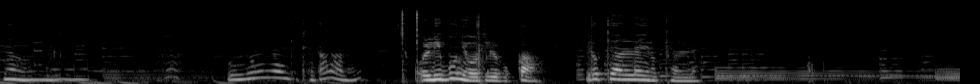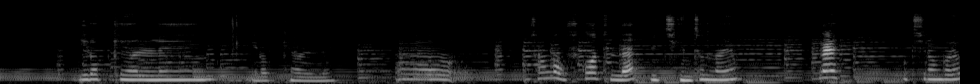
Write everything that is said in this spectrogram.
그냥 응용력이 대단하네. 어, 리본이 어디를 볼까? 이렇게 할래? 이렇게 할래? 이렇게 할래? 이렇게 할래? 음. 상관없을 것 같은데? 위치 괜찮나요? 네. 확실한가요?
